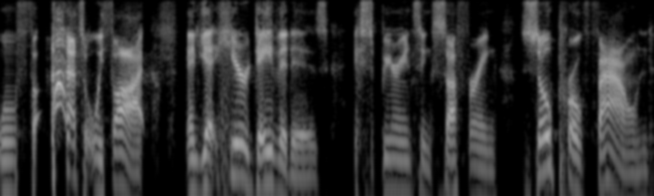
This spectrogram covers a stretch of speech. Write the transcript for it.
that's what we thought. And yet here David is experiencing suffering so profound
